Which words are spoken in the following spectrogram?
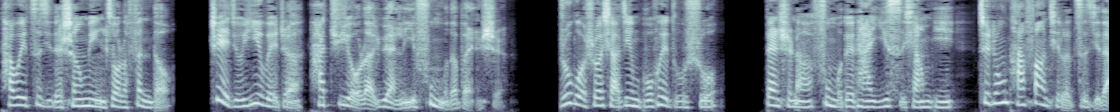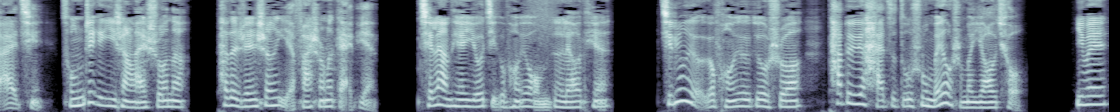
他为自己的生命做了奋斗。这也就意味着他具有了远离父母的本事。如果说小静不会读书，但是呢，父母对他以死相逼，最终他放弃了自己的爱情。从这个意义上来说呢，他的人生也发生了改变。前两天有几个朋友我们在聊天，其中有一个朋友就说，他对于孩子读书没有什么要求，因为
